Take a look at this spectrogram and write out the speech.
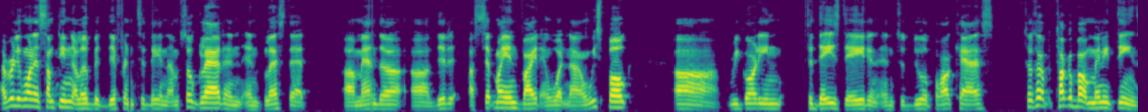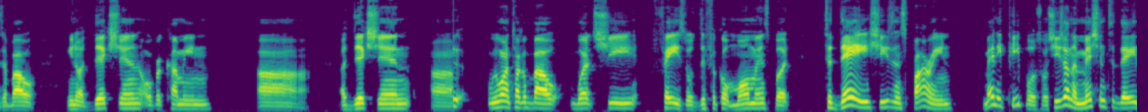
I really wanted something a little bit different today, and I'm so glad and, and blessed that Amanda uh, did accept my invite and whatnot. And we spoke uh, regarding today's date and, and to do a podcast to talk, talk about many things about you know addiction, overcoming uh, addiction. Uh, we want to talk about what she faced, those difficult moments. But today, she's inspiring many people. So she's on a mission today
